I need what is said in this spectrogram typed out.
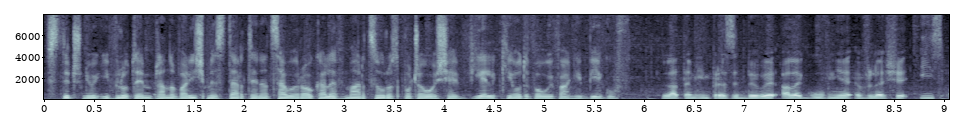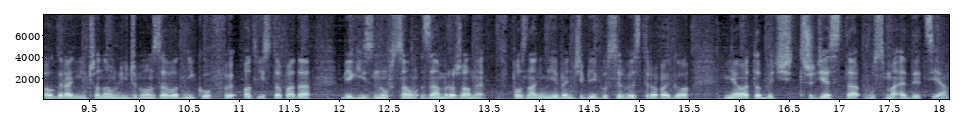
W styczniu i w lutym planowaliśmy starty na cały rok, ale w marcu rozpoczęło się wielkie odwoływanie biegów. Latem imprezy były, ale głównie w lesie i z ograniczoną liczbą zawodników. Od listopada biegi znów są zamrożone. W Poznaniu nie będzie biegu sylwestrowego. Miała to być 38. edycja.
